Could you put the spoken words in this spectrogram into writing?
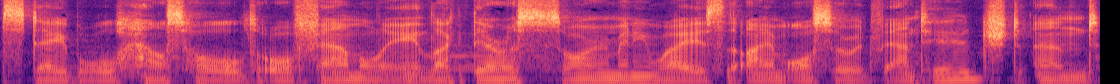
stable household or family, like there are so many ways that I am also advantaged. And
